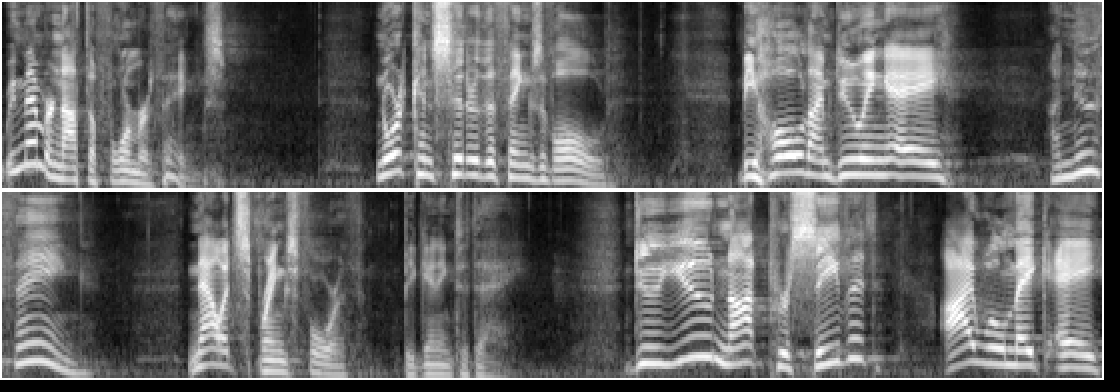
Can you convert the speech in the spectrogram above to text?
Remember not the former things, nor consider the things of old. Behold, I'm doing a, a new thing. Now it springs forth, beginning today. Do you not perceive it? I will make a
